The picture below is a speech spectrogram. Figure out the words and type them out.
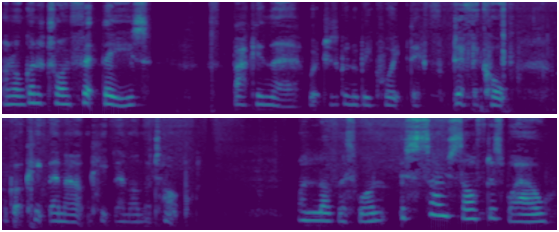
and I'm going to try and fit these back in there, which is going to be quite dif difficult. I've got to keep them out, keep them on the top. I love this one. It's so soft as well.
